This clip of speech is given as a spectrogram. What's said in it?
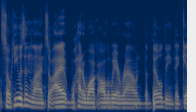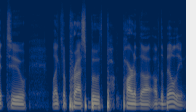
So he was in line, so I had to walk all the way around the building to get to like the press booth p- part of the of the building.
